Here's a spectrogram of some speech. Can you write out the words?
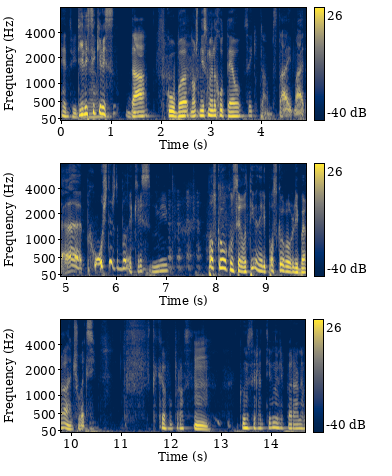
Е, дойде, Ти ли си Крис? Да, в клуба. Нощ ние сме на хотел. Всеки там. Стай, майде. Е, хубаво ще да бъде Крис. Ми, По-скоро консервативен или по-скоро либерален човек си? такъв въпрос. Консервативно-либерален.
